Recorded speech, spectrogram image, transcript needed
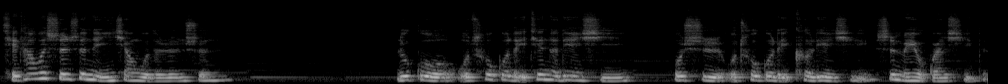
且它会深深地影响我的人生。如果我错过了一天的练习，或是我错过了一课练习，是没有关系的。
